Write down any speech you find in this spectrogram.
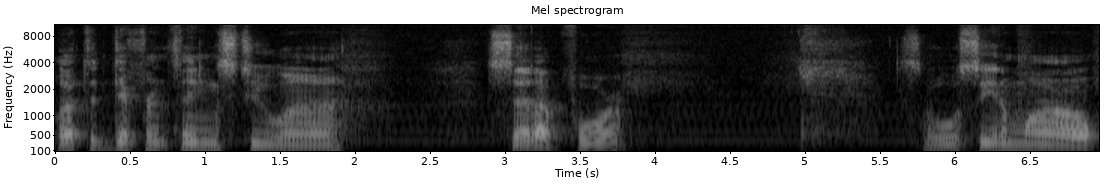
Lots of different things to uh, set up for. So we'll see you tomorrow.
